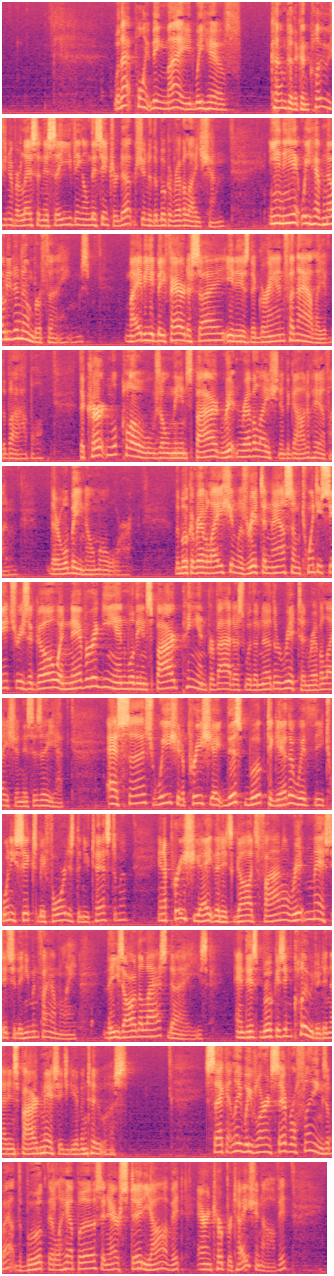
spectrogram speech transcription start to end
With that point being made, we have come to the conclusion of our lesson this evening on this introduction to the book of Revelation. In it, we have noted a number of things. Maybe it'd be fair to say it is the grand finale of the Bible. The curtain will close on the inspired written revelation of the God of heaven. There will be no more. The book of Revelation was written now some 20 centuries ago, and never again will the inspired pen provide us with another written revelation. This is it. As such, we should appreciate this book together with the 26 before it is the New Testament and appreciate that it's God's final written message to the human family. These are the last days, and this book is included in that inspired message given to us. Secondly, we've learned several things about the book that'll help us in our study of it, our interpretation of it.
